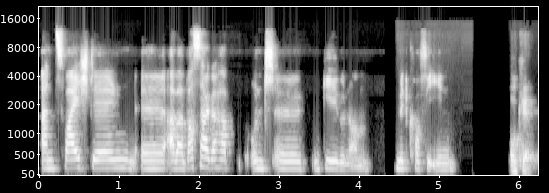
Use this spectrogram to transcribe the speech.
an zwei Stellen äh, aber Wasser gehabt und äh, Gel genommen mit Koffein. Okay,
